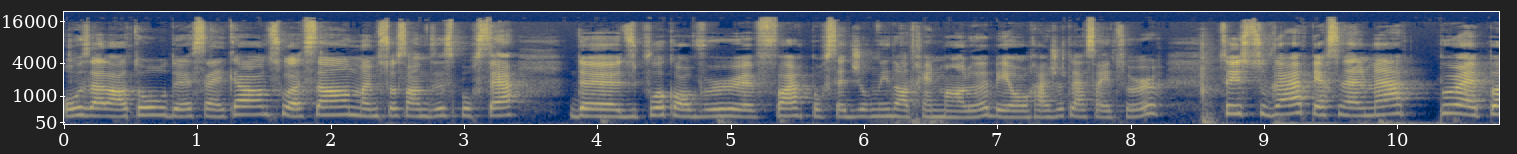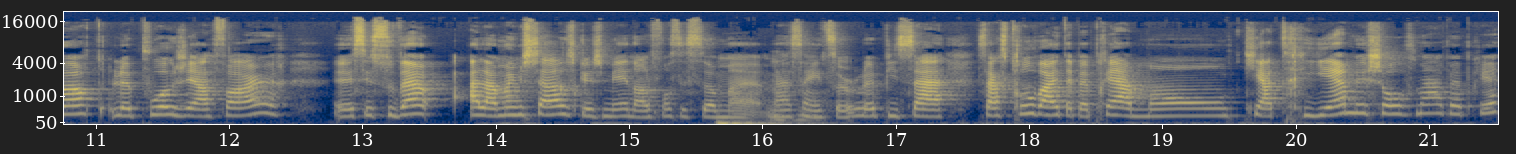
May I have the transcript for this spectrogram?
aux alentours de 50, 60, même 70% de, du poids qu'on veut faire pour cette journée d'entraînement-là, ben on rajoute la ceinture. Tu sais, souvent, personnellement, peu importe le poids que j'ai à faire, euh, c'est souvent à la même charge que je mets, dans le fond, c'est ça, ma, ma ceinture, là. Puis ça, ça se trouve à être à peu près à mon quatrième échauffement, à peu près.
